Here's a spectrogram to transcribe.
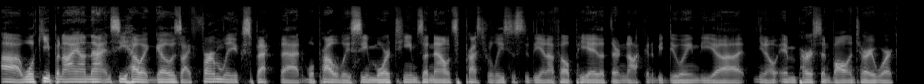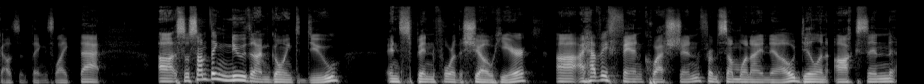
Uh, we'll keep an eye on that and see how it goes. I firmly expect that we'll probably see more teams announce press releases through the NFLPA that they're not going to be doing the uh, you know in person voluntary workouts and things like that. Uh, so something new that I'm going to do and spin for the show here. Uh, I have a fan question from someone I know. Dylan Oxen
